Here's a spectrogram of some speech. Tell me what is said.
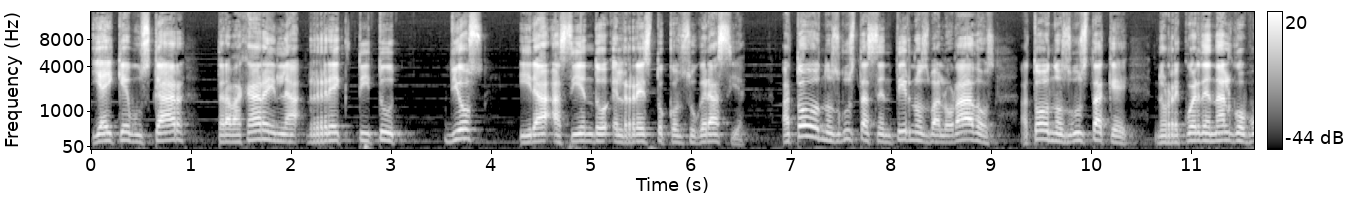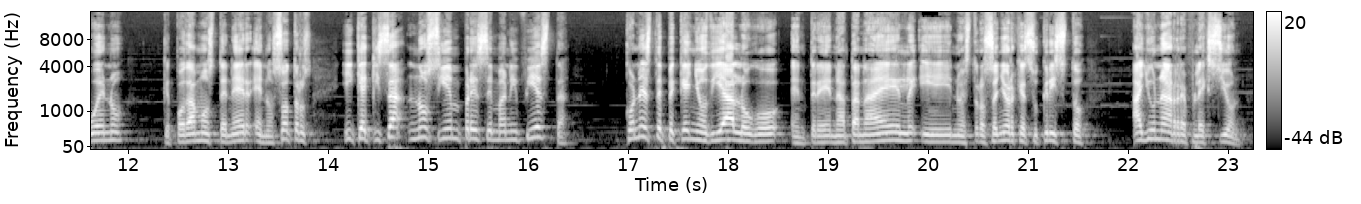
y hay que buscar trabajar en la rectitud. Dios irá haciendo el resto con su gracia. A todos nos gusta sentirnos valorados, a todos nos gusta que nos recuerden algo bueno que podamos tener en nosotros y que quizá no siempre se manifiesta. Con este pequeño diálogo entre Natanael y nuestro Señor Jesucristo hay una reflexión.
